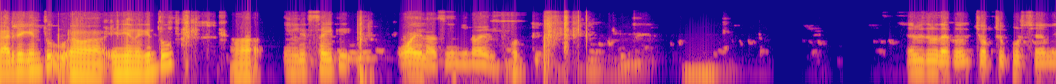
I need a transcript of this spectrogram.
গাড়িতে কিন্তু ইঞ্জিনে কিন্তু ইনলেট সাইডে অয়েল আছে ইঞ্জিন অয়েল ভর্তি। এর ভিতরে দেখো চপচপ করছে, আমি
